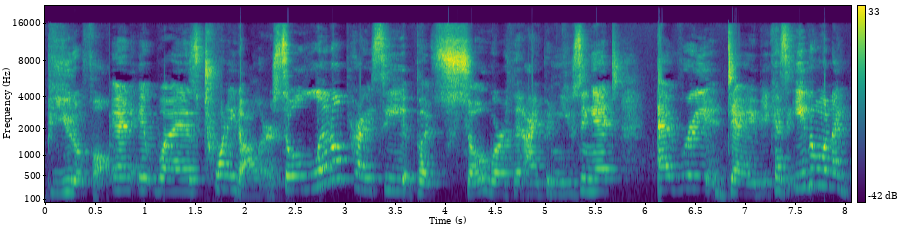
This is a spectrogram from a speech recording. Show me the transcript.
beautiful and it was $20 so a little pricey but so worth it I've been using it every day because even when I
